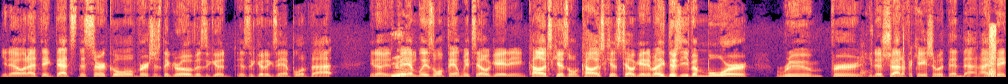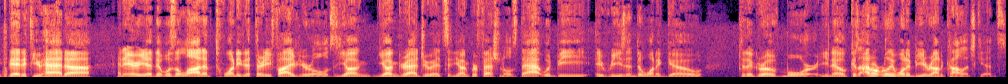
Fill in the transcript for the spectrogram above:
You know, and I think that's the circle versus the Grove is a good is a good example of that. You know, Yeah. families want family tailgating, college kids want college kids tailgating, but I think there's even more room for you know stratification within that. I think that if you had uh, an area that was a lot of 20 to 35 year olds, young young graduates and young professionals, that would be a reason to want to go to the Grove more. You know, because I don't really want to be around college kids.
